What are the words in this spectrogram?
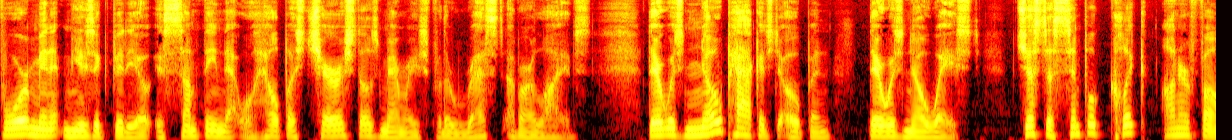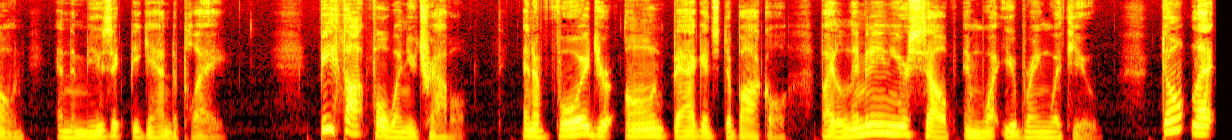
four minute music video is something that will help us cherish those memories for the rest of our lives. There was no package to open, there was no waste. Just a simple click on her phone, and the music began to play. Be thoughtful when you travel and avoid your own baggage debacle by limiting yourself and what you bring with you. Don't let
